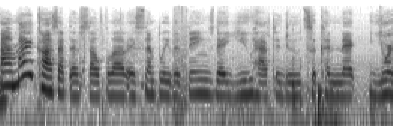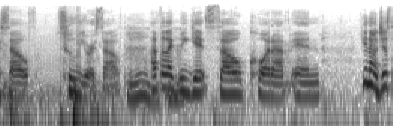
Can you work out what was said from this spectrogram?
Um, my concept of self love is simply the things that you have to do to connect yourself to yourself. Mm. I feel like we mm-hmm. get so caught up in, you know, just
